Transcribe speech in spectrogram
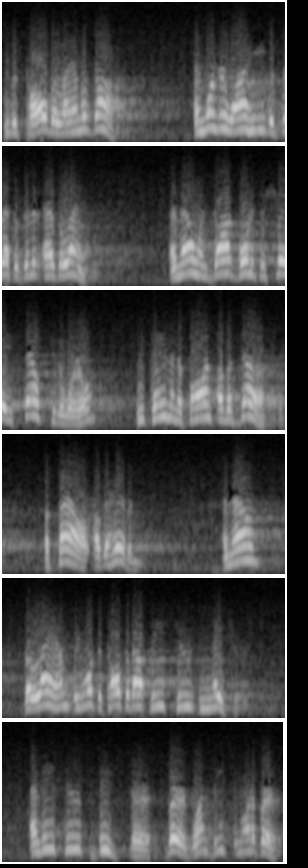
He was called the Lamb of God. And wonder why he was represented as a lamb. And now, when God wanted to show himself to the world, he came in the form of a dove, a fowl of the heavens. And now, the lamb, we want to talk about these two natures. And these two beasts, or bird, one beast and one a bird.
